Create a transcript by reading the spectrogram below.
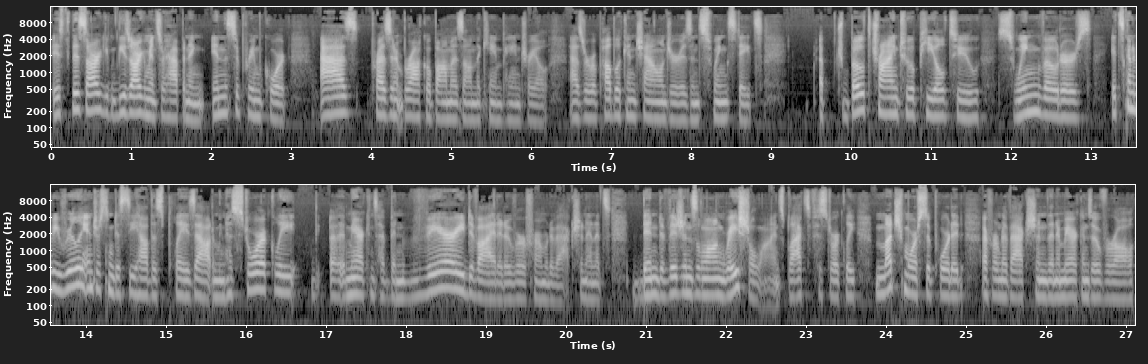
if this argument, these arguments are happening in the Supreme Court as President Barack Obama is on the campaign trail, as a Republican challenger is in swing states, uh, both trying to appeal to swing voters. It's going to be really interesting to see how this plays out. I mean, historically, uh, Americans have been very divided over affirmative action, and it's been divisions along racial lines. Blacks have historically much more supported affirmative action than Americans overall.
